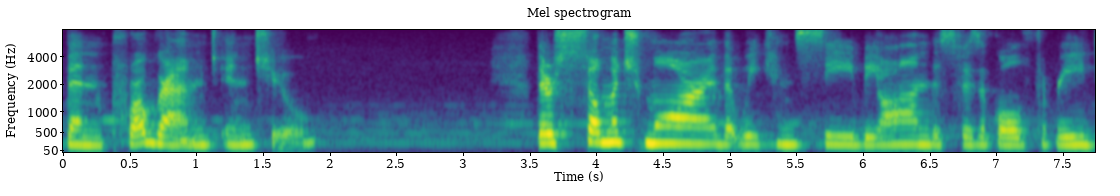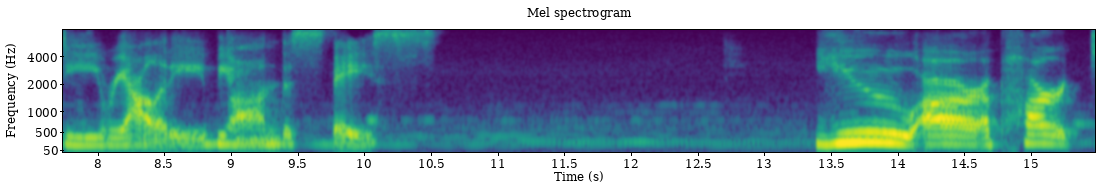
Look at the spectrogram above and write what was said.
been programmed into there's so much more that we can see beyond this physical 3D reality, beyond this space. You are a part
